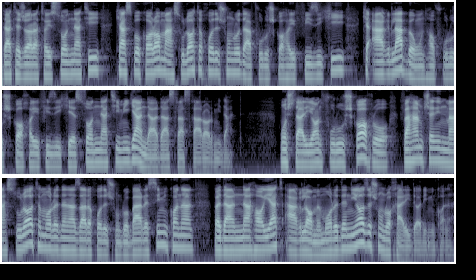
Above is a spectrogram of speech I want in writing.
در تجارت های سنتی کسب و کارها محصولات خودشون رو در فروشگاه های فیزیکی که اغلب به اونها فروشگاه های فیزیکی سنتی میگن در دسترس قرار میدن. مشتریان فروشگاه رو و همچنین محصولات مورد نظر خودشون رو بررسی می‌کنن و در نهایت اقلام مورد نیازشون رو خریداری می‌کنن.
